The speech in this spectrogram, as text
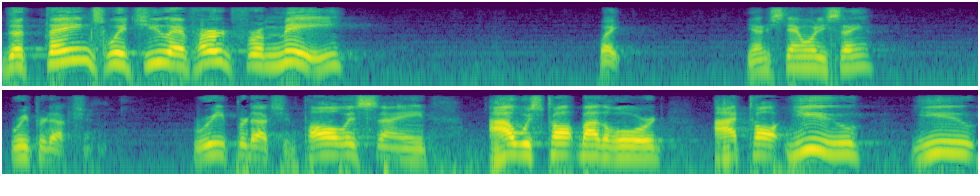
The things which you have heard from me. Wait. You understand what he's saying? Reproduction. Reproduction. Paul is saying, I was taught by the Lord. I taught you. You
